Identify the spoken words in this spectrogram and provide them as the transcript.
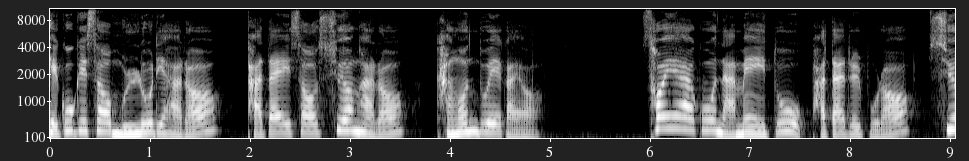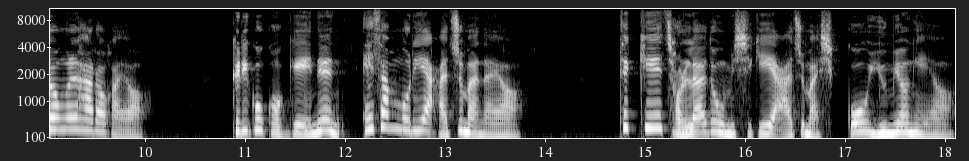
계곡에서 물놀이 하러, 바다에서 수영하러 강원도에 가요. 서해하고 남해에도 바다를 보러 수영을 하러 가요. 그리고 거기에는 해산물이 아주 많아요. 특히 전라도 음식이 아주 맛있고 유명해요.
